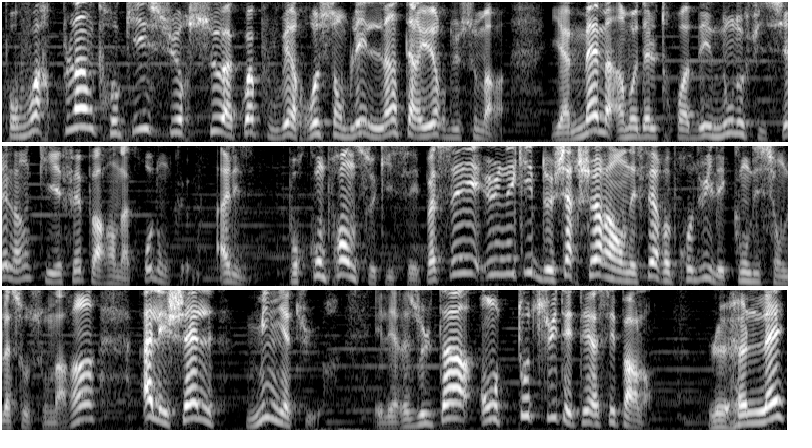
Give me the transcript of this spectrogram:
pour voir plein de croquis sur ce à quoi pouvait ressembler l'intérieur du sous-marin. Il y a même un modèle 3D non officiel hein, qui est fait par un accro, donc euh, allez-y. Pour comprendre ce qui s'est passé, une équipe de chercheurs a en effet reproduit les conditions de l'assaut sous-marin à l'échelle miniature, et les résultats ont tout de suite été assez parlants. Le Hunley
